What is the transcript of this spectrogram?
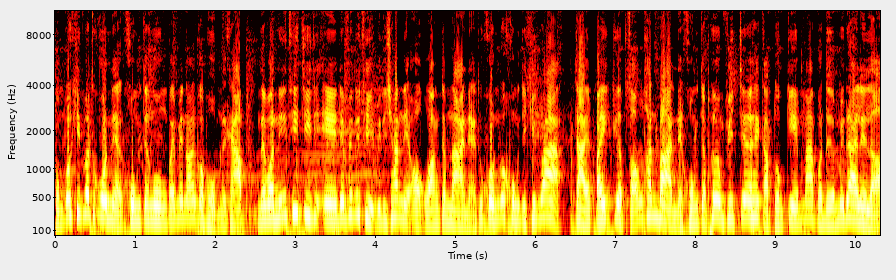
ผมก็คิดว่าทุกคนเนี่ยคงจะงงไปไม่น้อยกว่าผมนะครับ ในวันนี้ที่ GTA Definitive Edition เนี่ยออกวางจำหน่ายเนี่ยทุกคนก็คงจะคิดว่าจ่ายไปเกือบ 2,000 บาทเนี่ยคงจะเพิ่มฟีเจอร์ให้กับตัวเกมมากกว่าเดิมไม่ได้เลยเหรอ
